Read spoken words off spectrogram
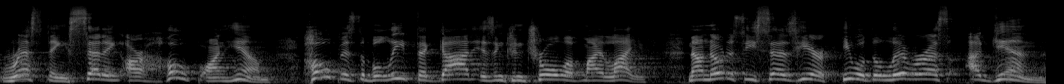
resting, setting our hope on him. Hope is the belief that God is in control of my life. Now, notice he says here, he will deliver us again.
